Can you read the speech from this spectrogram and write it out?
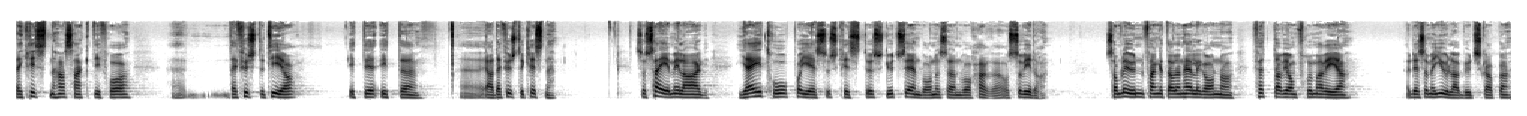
de kristne har sagt ifra de første tida etter, etter eh, ja, de første kristne, så sier vi i lag 'Jeg tror på Jesus Kristus, Guds enbårne sønn, vår Herre', osv. Som ble unnfanget av Den hellige ånd og født av jomfru Maria. Det som er julebudskapet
